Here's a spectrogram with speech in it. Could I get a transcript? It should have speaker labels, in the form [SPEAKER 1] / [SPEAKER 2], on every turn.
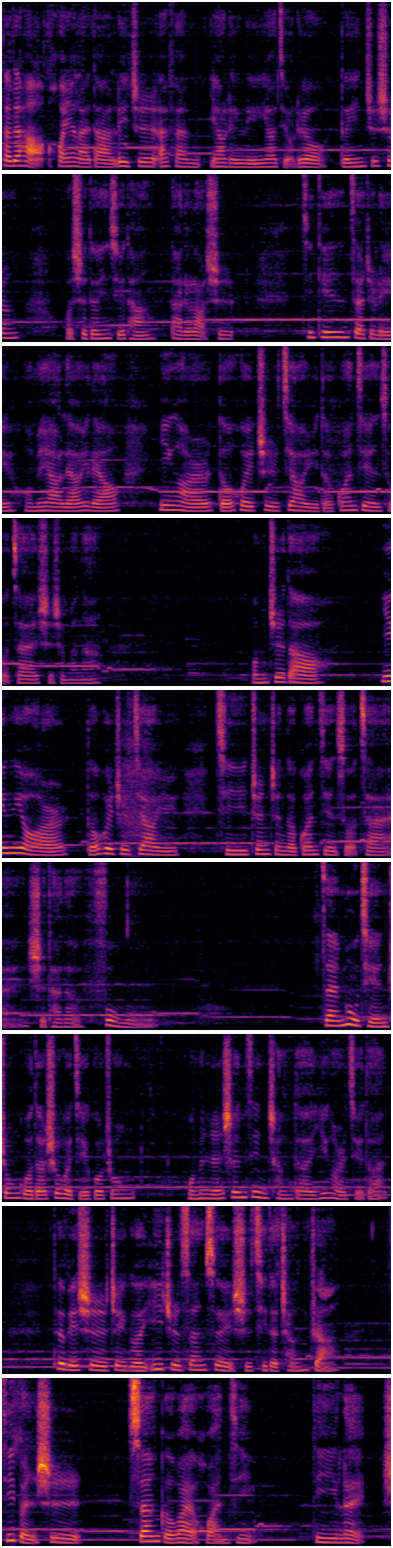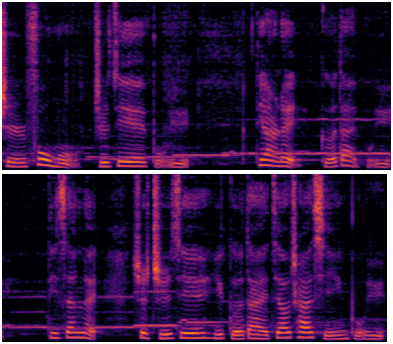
[SPEAKER 1] 大家好，欢迎来到荔枝 FM 幺零零幺九六德音之声，我是德音学堂大刘老师。今天在这里，我们要聊一聊婴儿德惠智教育的关键所在是什么呢？我们知道，婴幼儿德惠智教育其真正的关键所在是他的父母。在目前中国的社会结构中，我们人生进程的婴儿阶段，特别是这个一至三岁时期的成长，基本是三个外环境：第一类是父母直接哺育；第二类隔代哺育；第三类是直接与隔代交叉型哺育。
